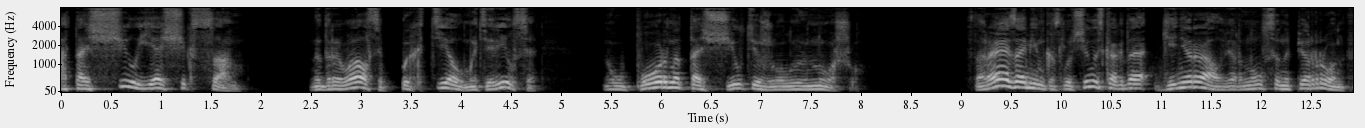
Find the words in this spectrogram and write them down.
а тащил ящик сам. Надрывался, пыхтел, матерился, но упорно тащил тяжелую ношу. Вторая заминка случилась, когда генерал вернулся на перрон,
